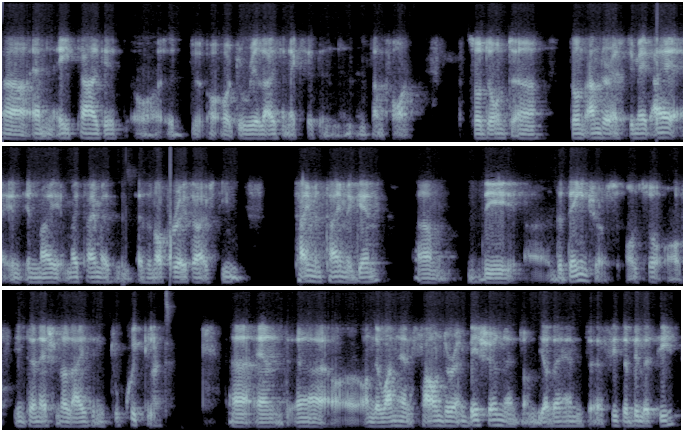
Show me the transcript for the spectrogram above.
uh, M&A target or, or to realize an exit in, in, in some form. So don't uh, don't underestimate. I in, in my my time as as an operator, I've seen time and time again um, the uh, the dangers also of internationalizing too quickly. Right. And on the one hand, founder ambition, and on the other hand, feasibility.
